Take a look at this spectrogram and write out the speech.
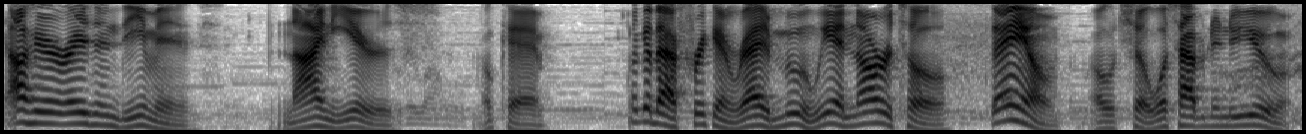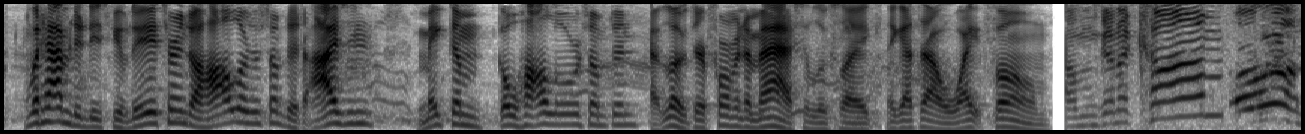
Out here raising demons. Nine years. Okay. Look at that freaking red moon. We had Naruto. Damn. Oh, chill. What's happening to you? What happened to these people? Did they turn into hollows or something? Did Aizen make them go hollow or something? Look, they're forming a mass, it looks like. They got that white foam. I'm gonna come! Oh!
